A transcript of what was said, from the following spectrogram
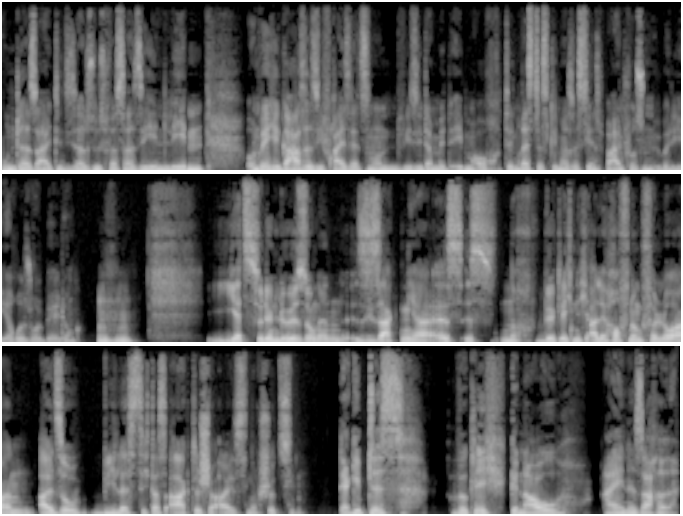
Unterseite dieser Süßwasserseen leben und welche Gase sie freisetzen und wie sie damit eben auch den Rest des Klimasystems beeinflussen über die Aerosolbildung. Mhm. Jetzt zu den Lösungen. Sie sagten ja, es ist noch wirklich nicht alle Hoffnung verloren. Also wie lässt sich das arktische Eis noch schützen? Da gibt es wirklich genau eine Sache,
